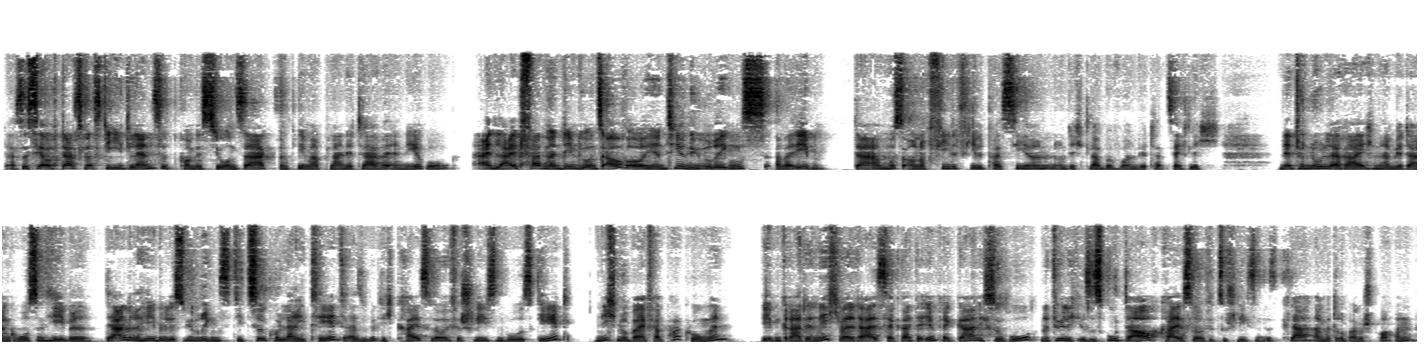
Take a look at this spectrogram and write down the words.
Das ist ja auch das, was die Eat Lancet Kommission sagt zum Thema planetare Ernährung. Ein Leitfaden, an dem wir uns auch orientieren übrigens, aber eben, da muss auch noch viel, viel passieren und ich glaube, wollen wir tatsächlich Netto Null erreichen, haben wir da einen großen Hebel. Der andere Hebel ist übrigens die Zirkularität, also wirklich Kreisläufe schließen, wo es geht. Nicht nur bei Verpackungen, eben gerade nicht, weil da ist ja gerade der Impact gar nicht so hoch. Natürlich ist es gut, da auch Kreisläufe zu schließen, ist klar, haben wir drüber gesprochen.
